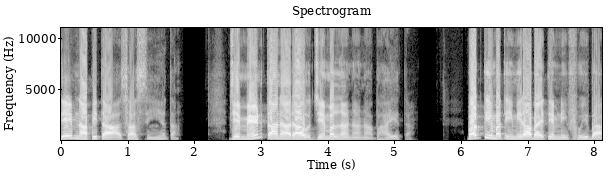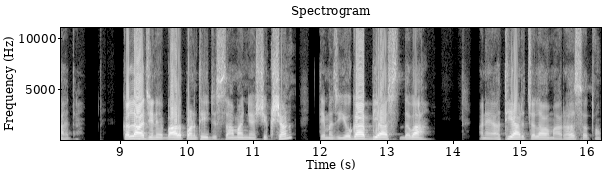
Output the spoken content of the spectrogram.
તેમના પિતા આશાસિંહ હતા, જે મેણતાના રાવ જેમલના નાના ભાઈ હતા. ભક્તિમતી મીરાબાઈ તેમની ફુઈબા હતા. કલાજીને બાળપણથી જ સામાન્ય શિક્ષણ તેમજ યોગાભ્યાસ, દવા અને હથિયાર ચલાવવામાં રસ હતો.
